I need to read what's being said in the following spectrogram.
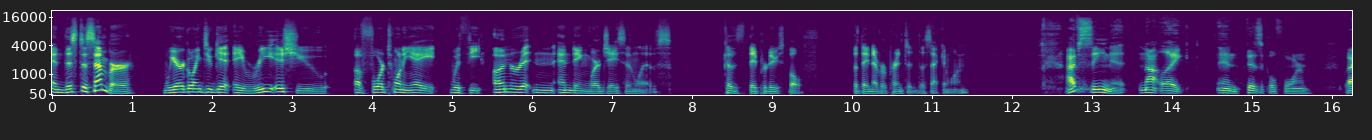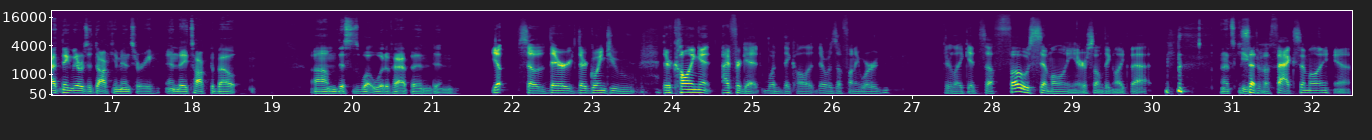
and this December, we are going to get a reissue of 428 with the unwritten ending where Jason lives cuz they produced both, but they never printed the second one. I've seen it, not like in physical form, but I think there was a documentary and they talked about um this is what would have happened and Yep. So they're they're going to they're calling it I forget what did they call it. There was a funny word. They're like it's a faux simile or something like that that's cute. instead of a facsimile. Yeah.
